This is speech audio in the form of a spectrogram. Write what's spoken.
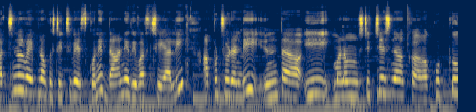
ఒరిజినల్ వైపున ఒక స్టిచ్ వేసుకొని దాన్ని రివర్స్ చేయాలి. అప్పుడు చూడండి ఎంత ఈ మనం స్టిచ్ చేసిన కుట్లు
